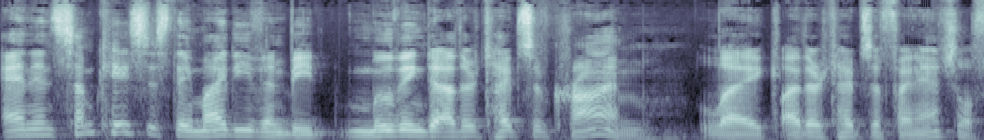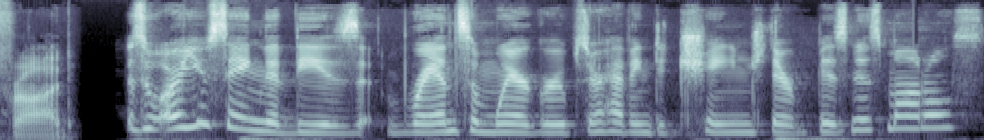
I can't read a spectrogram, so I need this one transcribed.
And in some cases, they might even be moving to other types of crime, like other types of financial fraud. So, are you saying that these ransomware groups are having to change their business models?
